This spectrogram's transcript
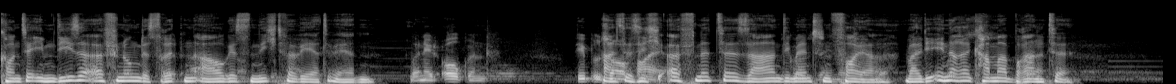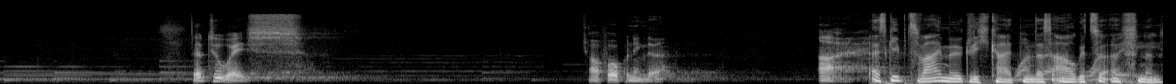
konnte ihm diese Öffnung des dritten Auges nicht verwehrt werden. Als es sich öffnete, sahen die Menschen Feuer, weil die innere Kammer brannte. Es gibt zwei Möglichkeiten, das Auge zu öffnen.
